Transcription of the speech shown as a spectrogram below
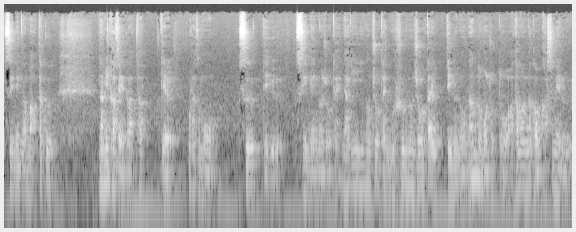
う水面が全く波風が立っておらずもうスーっていう水面の状態なぎの状態無風の状態っていうのを何度もちょっと頭の中をかすめる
